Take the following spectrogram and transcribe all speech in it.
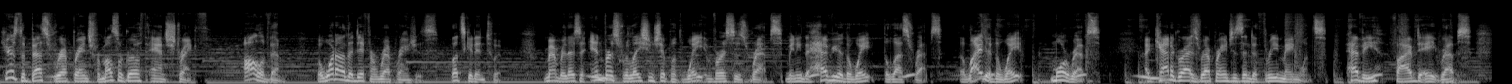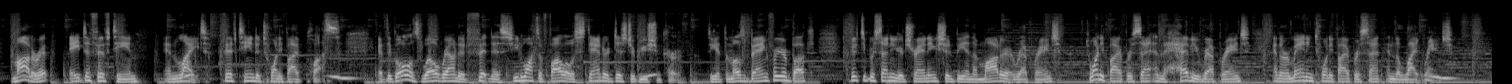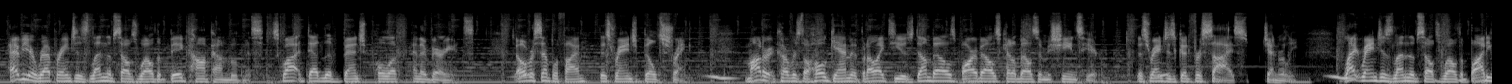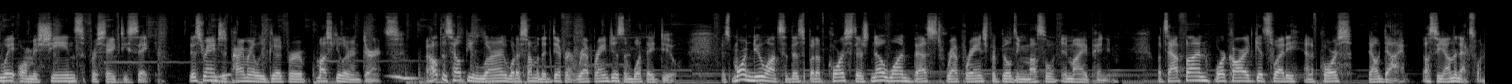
Here's the best rep range for muscle growth and strength. All of them. But what are the different rep ranges? Let's get into it. Remember, there's an inverse relationship with weight versus reps, meaning the heavier the weight, the less reps. The lighter the weight, more reps. I categorize rep ranges into three main ones. Heavy, 5 to 8 reps, moderate, 8 to 15, and light, 15 to 25 plus. If the goal is well-rounded fitness, you'd want to follow a standard distribution curve. To get the most bang for your buck, 50% of your training should be in the moderate rep range, 25% in the heavy rep range, and the remaining 25% in the light range. Heavier rep ranges lend themselves well to big compound movements, squat, deadlift, bench, pull-up, and their variants. To oversimplify, this range builds strength. Moderate covers the whole gamut, but I like to use dumbbells, barbells, kettlebells, and machines here. This range is good for size, generally. Light ranges lend themselves well to body weight or machines for safety's sake. This range is primarily good for muscular endurance. I hope this helped you learn what are some of the different rep ranges and what they do. There's more nuance to this, but of course, there's no one best rep range for building muscle, in my opinion. Let's have fun, work hard, get sweaty, and of course, don't die. I'll see you on the next one.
